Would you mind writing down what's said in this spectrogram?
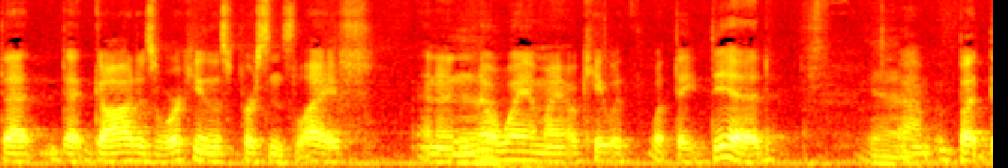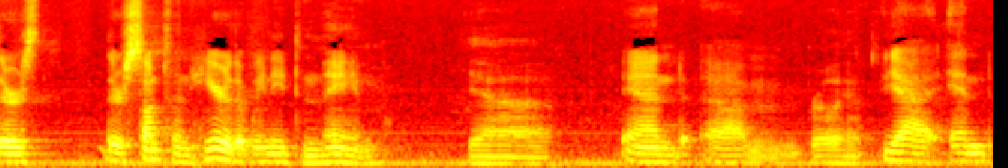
that that god is working in this person's life and in Yeah. no way am i okay with what they did Yeah. um, but there's there's something here that we need to name yeah. and um, Brilliant. Yeah, and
